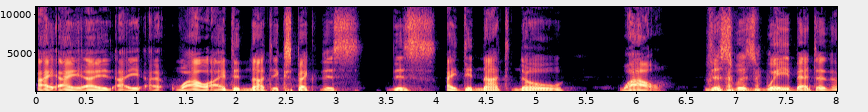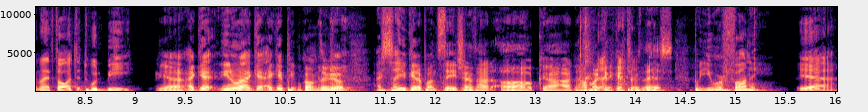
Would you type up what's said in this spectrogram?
I, I, I, I, I wow, I did not expect this. This, I did not know. Wow, this was way better than I thought it would be. Yeah, I get. You know what? I get. I get people coming through. and Go. I saw you get up on stage, and I thought, oh god, how am I going to get through this? But you were funny, Yeah.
